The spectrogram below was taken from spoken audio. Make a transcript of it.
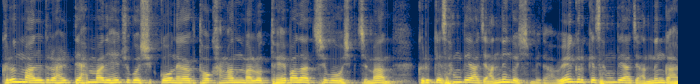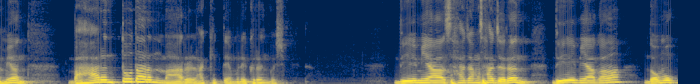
그런 말들을 할 때 한마디 해주고 싶고 내가 더 강한 말로 되받아치고 싶지만 그렇게 상대하지 않는 것입니다. 왜 그렇게 상대하지 않는가 하면 말은 또 다른 말을 낳기 때문에 그런 것입니다. 느헤미야 4장 4절은 느헤미야가 너무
